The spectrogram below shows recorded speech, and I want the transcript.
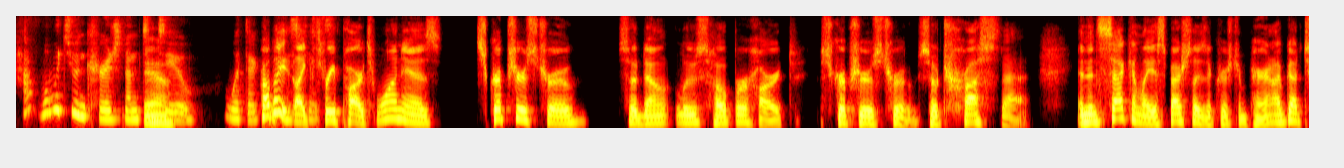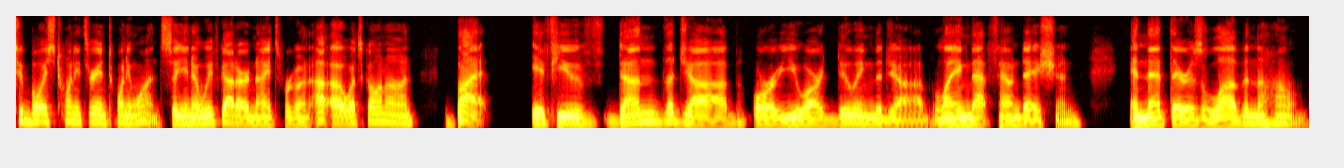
how, what would you encourage them to yeah. do with their probably like kids? three parts? One is scripture is true, so don't lose hope or heart. Scripture is true, so trust that. And then, secondly, especially as a Christian parent, I've got two boys, 23 and 21. So, you know, we've got our nights we're going, uh oh, what's going on? But if you've done the job or you are doing the job, laying that foundation, and that there is love in the home,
